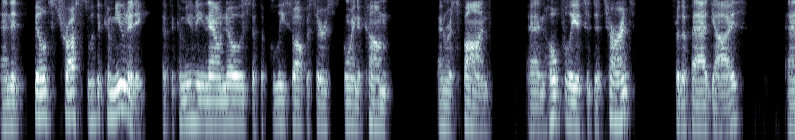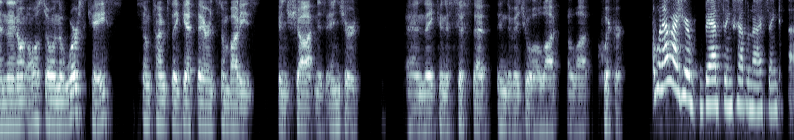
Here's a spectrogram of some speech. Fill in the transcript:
and it builds trust with the community that the community now knows that the police officer is going to come and respond, and hopefully it's a deterrent for the bad guys. And then also in the worst case, sometimes they get there and somebody's been shot and is injured and they can assist that individual a lot a lot quicker. Whenever i hear bad things happen i think uh,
